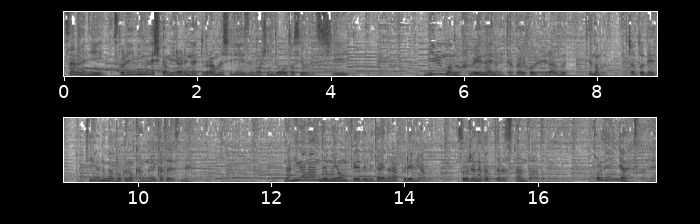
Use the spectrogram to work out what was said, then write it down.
さらにストリーミングでしか見られないドラマシリーズも頻度を落とすようですし見るもの増えないのに高い方を選ぶっていうのもちょっとねっていうのが僕の考え方ですね。何が何でも 4K で見たいならプレミアム。そうじゃなかったらスタンダード。これでいいんじゃないですかね。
